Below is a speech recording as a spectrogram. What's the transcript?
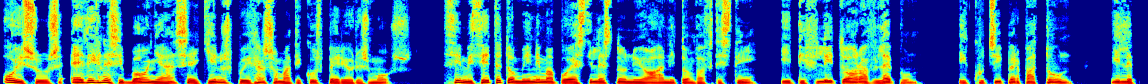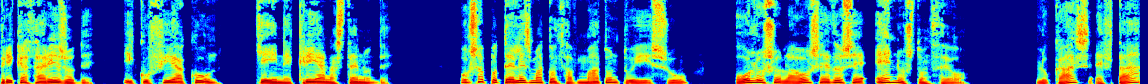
Ο Ιησούς έδειχνε συμπόνια σε εκείνους που είχαν σωματικούς περιορισμούς. Θυμηθείτε το μήνυμα που έστειλε στον Ιωάννη τον βαφτιστή. Οι τυφλοί τώρα βλέπουν, οι κουτσοί περπατούν, οι λεπροί καθαρίζονται, οι κουφοί ακούν και οι νεκροί ανασταίνονται. Ως αποτέλεσμα των θαυμάτων του Ιησού, όλος ο λαός έδωσε ένος στον Θεό. Λουκάς 7,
